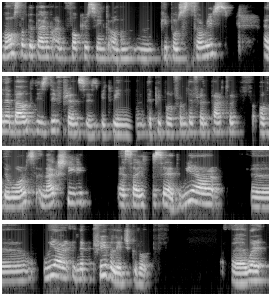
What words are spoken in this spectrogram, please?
most of the time I'm focusing on people's stories and about these differences between the people from different parts of, of the world. And actually, as I said, we are uh, we are in a privileged group uh, where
